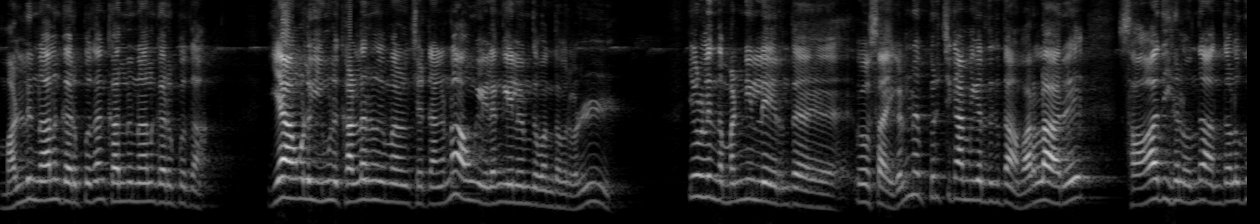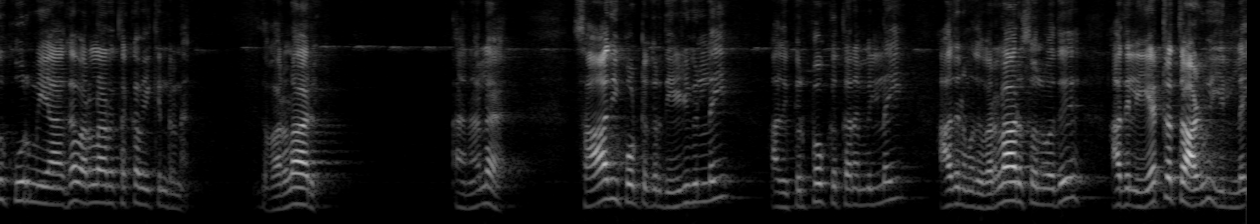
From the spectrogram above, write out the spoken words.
மல்லுனாலும் கருப்பு தான் கல்லுனாலும் கருப்பு தான். ஏன் அவங்களுக்கு இவங்களுக்கு கல்லர் வச்சுட்டாங்கன்னா அவங்க இலங்கையிலிருந்து வந்தவர்கள். இவர்கள் இந்த மண்ணிலே இருந்த விவசாயிகள்னு பிரித்து காமிக்கிறதுக்கு தான். வரலாறு சாதிகள் வந்து அந்த அளவுக்கு கூர்மையாக வரலாறு தக்க வைக்கின்றன. இது வரலாறு. அதனால் சாதி போட்டுக்கிறது இழிவில்லை அது பிற்போக்குத்தனம் இல்லை அது நமது வரலாறு சொல்வது அதில் ஏற்றத்தாழ்வு இல்லை.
